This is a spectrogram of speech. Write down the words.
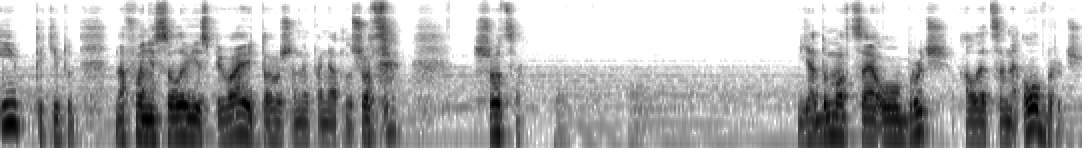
І такі тут на фоні солові співають, того що непонятно, що це. Що це? Я думав, це обруч, але це не обруч.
